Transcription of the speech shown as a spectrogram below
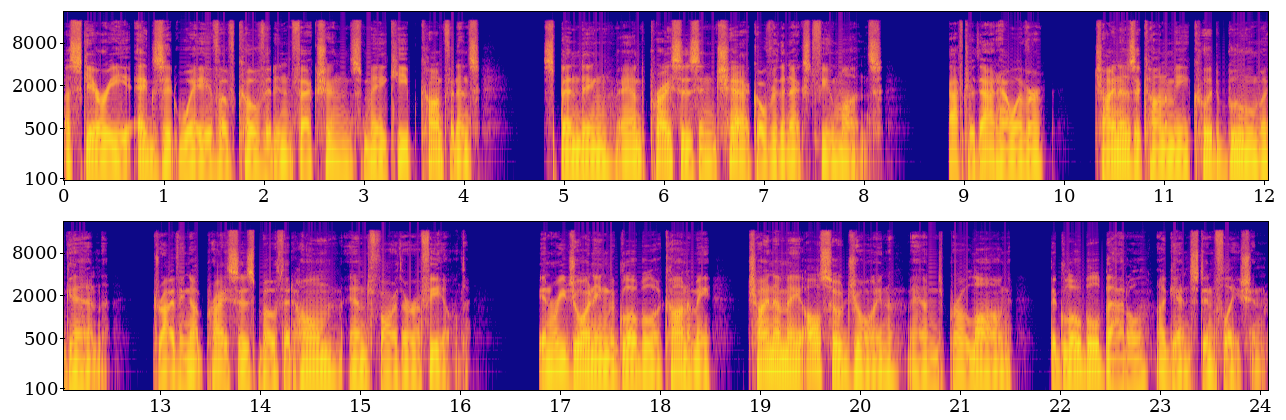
A scary exit wave of COVID infections may keep confidence, spending, and prices in check over the next few months. After that, however, China's economy could boom again, driving up prices both at home and farther afield. In rejoining the global economy, China may also join and prolong the global battle against inflation.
